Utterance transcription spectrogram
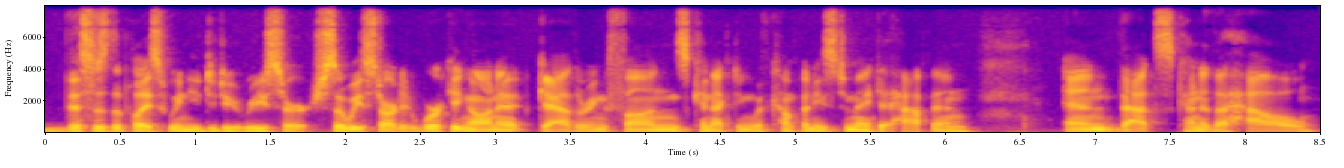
This is the place we need to do research. So we started working on it, gathering funds, connecting with companies to make it happen. And that's kind of the how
